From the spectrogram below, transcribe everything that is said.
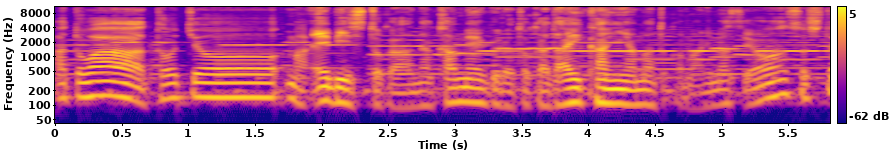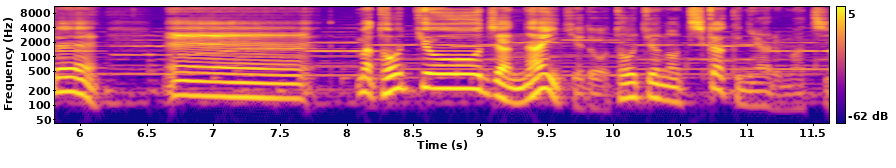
あとは東京、まあ、恵比寿とか中目黒とか代官山とかもありますよ。そして、えー、まあ、東京じゃないけど東京の近くにある町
